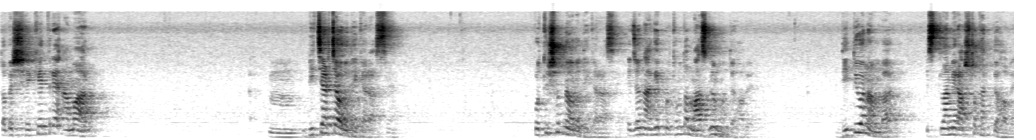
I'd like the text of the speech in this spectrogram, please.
তবে সেক্ষেত্রে আমার বিচার চাওয়ার অধিকার আছে। প্রতিশোধ নেওয়ার অধিকার আছে। এজন্য আগে প্রথমত মাজলুম হতে হবে। দ্বিতীয় নাম্বার, ইসলামী রাষ্ট্র থাকতে হবে।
